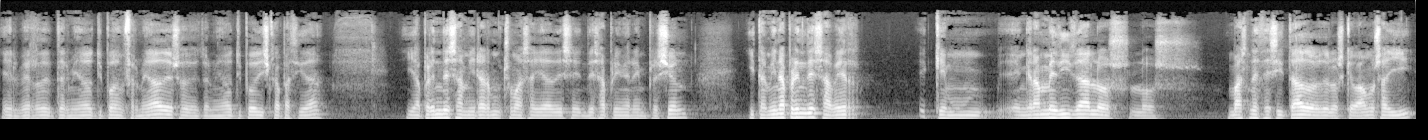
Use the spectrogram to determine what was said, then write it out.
el ver determinado tipo de enfermedades o determinado tipo de discapacidad y aprendes a mirar mucho más allá de, ese, de esa primera impresión y también aprendes a ver que en gran medida los, los más necesitados de los que vamos allí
